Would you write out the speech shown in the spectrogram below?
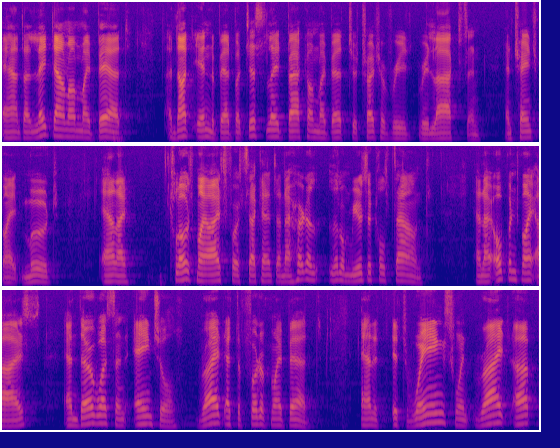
And I laid down on my bed, uh, not in the bed, but just laid back on my bed to try to re- relax and, and change my mood. And I closed my eyes for a second, and I heard a little musical sound. And I opened my eyes, and there was an angel right at the foot of my bed. And it, its wings went right up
